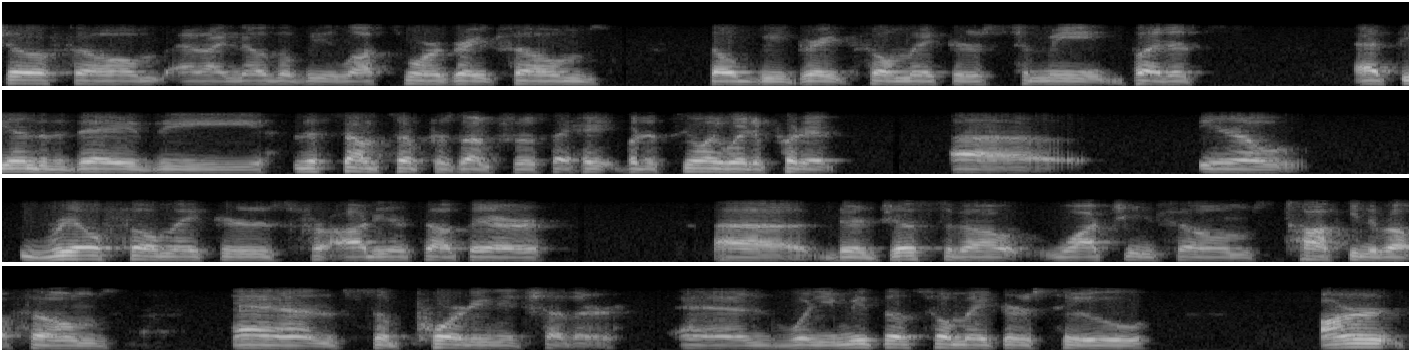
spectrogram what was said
show a film. And I know there'll be lots more great films. There'll be great filmmakers to meet, but it's at the end of the day, the this sounds so presumptuous. I hate, but it's the only way to put it. Uh, you know, real filmmakers for audience out there. Uh, they're just about watching films, talking about films, and supporting each other. And when you meet those filmmakers who aren't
